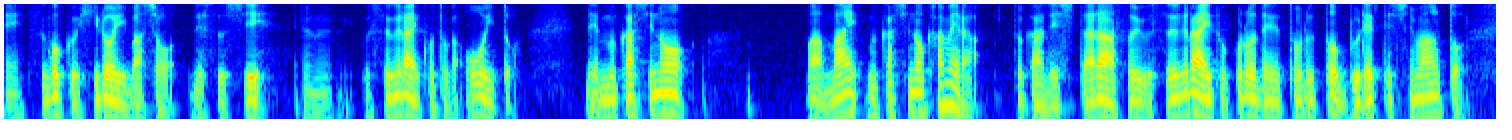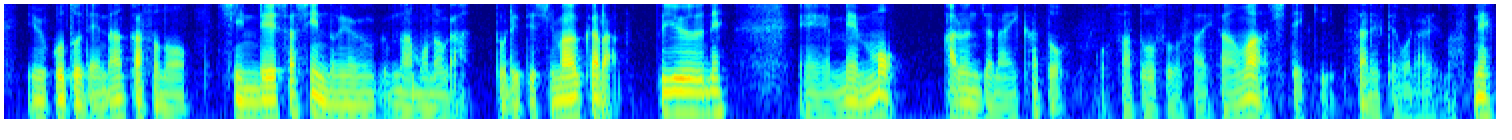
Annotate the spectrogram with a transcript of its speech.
えー、すごく広い場所ですし、うん、薄暗いことが多いと。で昔のまあ前昔のカメラとかでしたらそういう薄暗いところで撮るとブレてしまうということでなんかその心霊写真のようなものが撮れてしまうからというね、えー、面もあるんじゃないかと佐藤総裁さんは指摘されておられますね。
